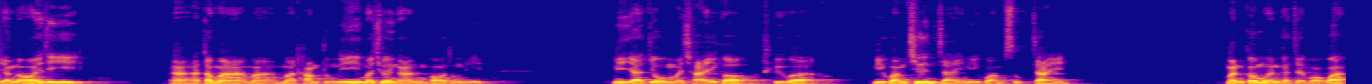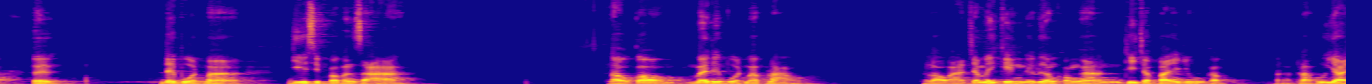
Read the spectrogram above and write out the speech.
อย่างน้อยที่อาตมามามาทำตรงนี้มาช่วยงานหลวงพ่อตรงนี้ มีญาติโยมมาใช้ก็ถือว่ามีความชื่นใจมีความสุขใจ มันก็เหมือนกับจะบอกว่า เออ ได้บวชมายี่สิบกว่าพรรษา เราก็ไม่ได้บวชมาเปล่า เราอาจจะไม่เก่งในเรื่องของงานที่จะไปอยู่กับพระผู้ใหญ่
